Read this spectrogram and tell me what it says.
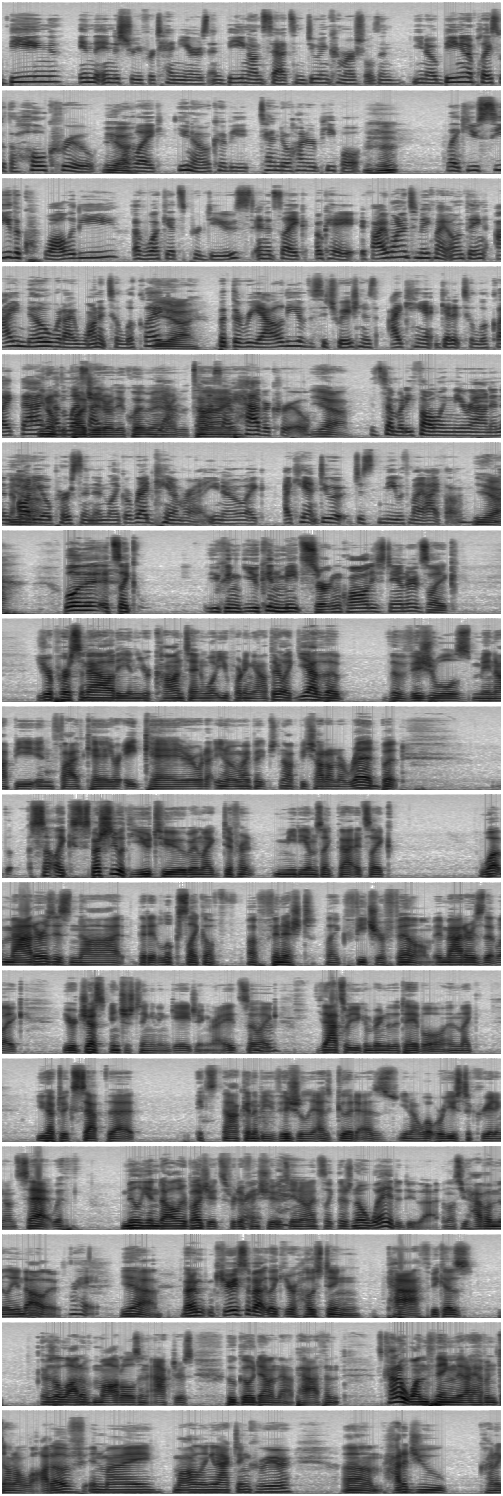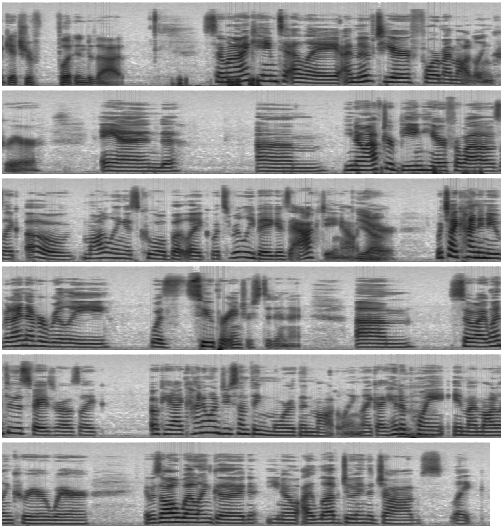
being in the industry for 10 years and being on sets and doing commercials and you know being in a place with a whole crew Yeah. of like you know it could be 10 to 100 people hmm like you see the quality of what gets produced and it's like okay if i wanted to make my own thing i know what i want it to look like. Yeah, but the reality of the situation is i can't get it to look like that you don't have the unless budget I, or the equipment yeah, or the time unless i have a crew. Yeah, It's somebody following me around and an Yeah. audio person and like a red camera you know? Like i can't do it just me with my iphone. Yeah. Well, it's like you can you can meet certain quality standards, like your personality and your content and what you're putting out there. Like, yeah, the the visuals may not be in 5K or 8K or what you know, it might be, not be shot on a red, but so, like especially with YouTube and like different mediums like that, it's like what matters is not that it looks like a, a finished like feature film. It matters that like you're just interesting and engaging, right? So like mm-hmm. that's what you can bring to the table, and like you have to accept that it's not going to be visually as good as you know what we're used to creating on set with million dollar budgets for different Right. shoots. You know, it's like there's no way to do that unless you have a million dollars. right Yeah, but I'm curious about like your hosting path because there's a lot of models and actors who go down that path, and it's kind of one thing that I haven't done a lot of in my modeling and acting career. Um, how did you kind of get your foot into that? So when I came to LA, I moved here for my modeling career. And um, you know, after being here for a while, I was like, "Oh, modeling is cool, but like what's really big is acting out Yeah. here." Which I kind of knew, but I never really was super interested in it. Um, so I went through this phase where I was like, "Okay, I kind of want to do something more than modeling." Like I hit a point in my modeling career where it was all well and good, you know, I love doing the jobs. Like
